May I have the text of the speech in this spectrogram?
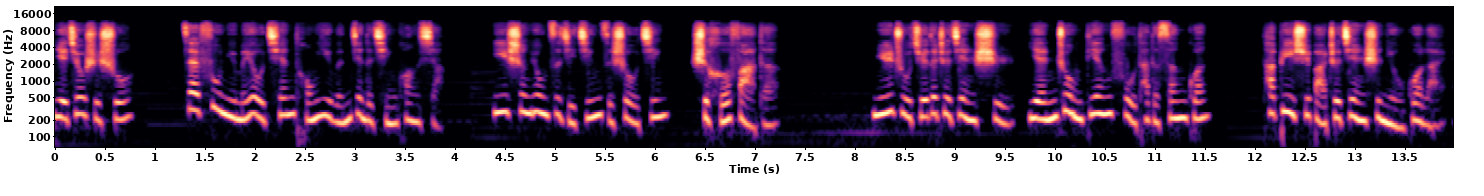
也就是说，在妇女没有签同意文件的情况下，医生用自己精子受精是合法的。女主觉得这件事严重颠覆她的三观，她必须把这件事扭过来。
